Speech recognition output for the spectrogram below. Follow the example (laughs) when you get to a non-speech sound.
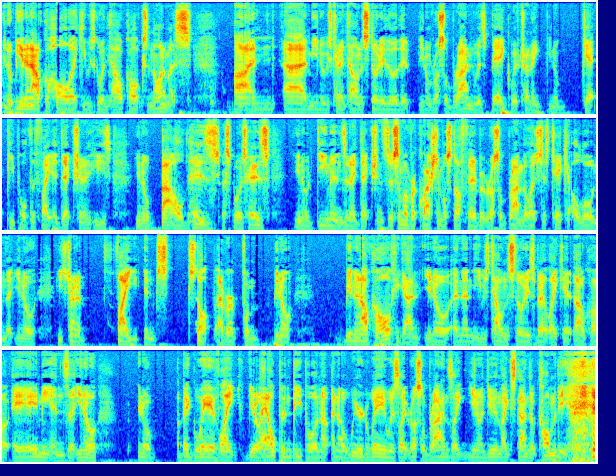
you know being an alcoholic, he was going to Alcoholics Anonymous, and um, you know he was kind of telling a story though that you know Russell Brand was big with trying to you know get people to fight addiction, and he's you know battled his I suppose his you know, demons and addictions. There's some other questionable stuff there about Russell Brand, but let's just take it alone that, you know, he's trying to fight and stop ever from, you know, being an alcoholic again, you know, and then he was telling the stories about like alcohol AA meetings that, you know, you know, a big way of like, you know, helping people in a, in a weird way was like Russell Brand's like, you know, doing like stand up comedy (laughs)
